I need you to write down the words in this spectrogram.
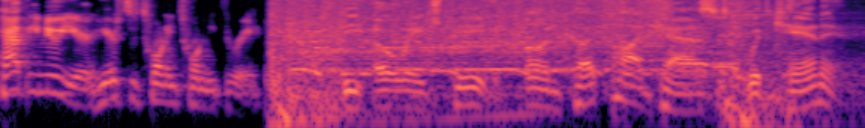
Happy New Year. Here's to 2023. The OHP Uncut Podcast with Cannon.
